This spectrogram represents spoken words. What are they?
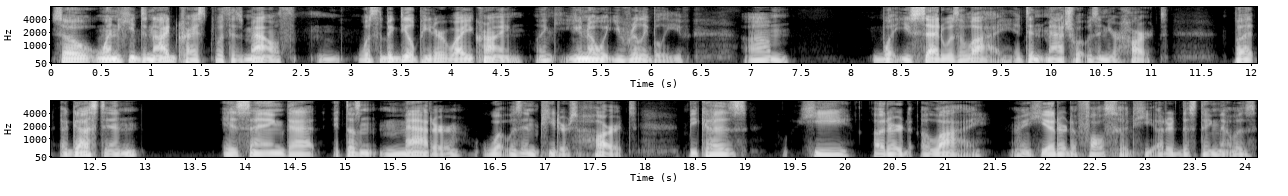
So when he denied Christ with his mouth, what's the big deal, Peter? Why are you crying? Like, you know what you really believe. Um, what you said was a lie, it didn't match what was in your heart. But Augustine is saying that it doesn't matter what was in Peter's heart because he uttered a lie, right? He uttered a falsehood. He uttered this thing that was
